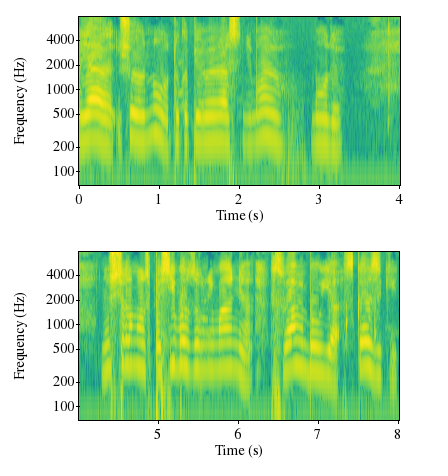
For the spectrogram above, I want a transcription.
Я еще, ну, только первый раз снимаю моды. Но все равно, спасибо за внимание. С вами был я, Сказикит.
